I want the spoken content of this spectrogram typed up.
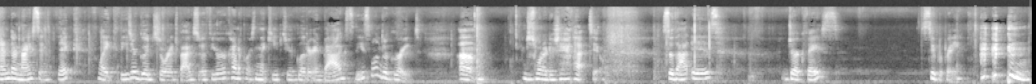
And they're nice and thick. Like these are good storage bags. So if you're a kind of person that keeps your glitter in bags, these ones are great. Um, just wanted to share that too. So that is Jerk Face. Super pretty.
